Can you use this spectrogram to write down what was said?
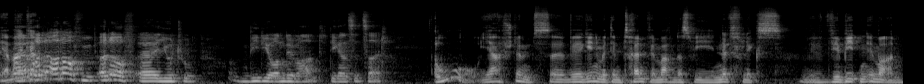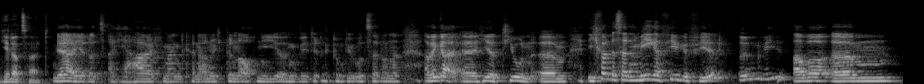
Ja, Äh, man kann, oder, oder auf, oder auf äh, YouTube. Video on Demand die ganze Zeit. Oh, ja, stimmt. Äh, Wir gehen mit dem Trend, wir machen das wie Netflix. Wir, bieten immer an, jederzeit. Ja, jederzeit. Ja, ich meine, keine Ahnung, ich bin auch nie irgendwie direkt um die Uhrzeit online. Aber egal, äh, hier, Tune. Ähm, ich fand, es hat mega viel gefehlt, irgendwie, aber ähm,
